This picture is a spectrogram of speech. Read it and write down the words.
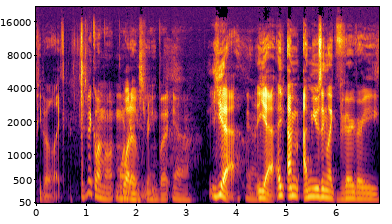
people are like, It's becoming more, more What a- mainstream, but yeah. Yeah, Yeah. yeah. I, I'm I'm using like very very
